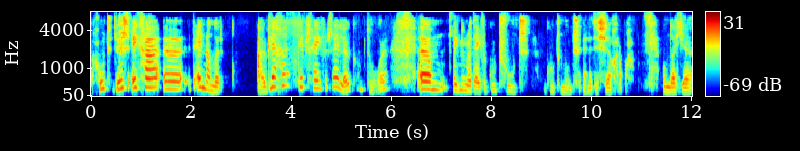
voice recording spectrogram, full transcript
goed. Dus ik ga het een en ander uitleggen, tips geven. heel leuk om te horen. Um, ik noem dat even good food, good mood. En het is heel grappig. Omdat je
